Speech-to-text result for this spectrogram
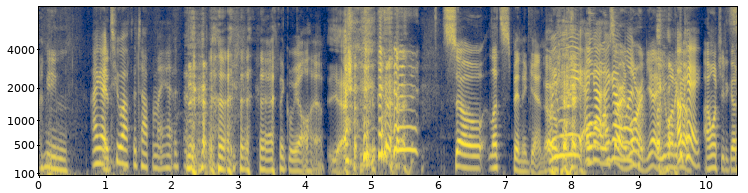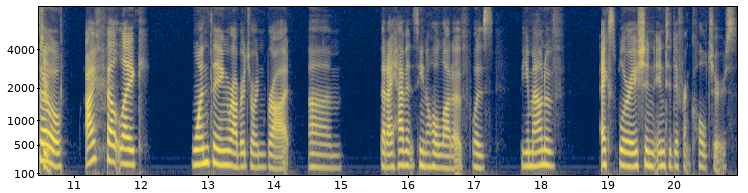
I mean, I got It- two off the top of my head. I think we all have. yeah. So let's spin again. Wait, wait, wait. I oh, got, I'm I got sorry, one. Lauren. Yeah, you want to go? Okay, I want you to go so too. So I felt like one thing Robert Jordan brought um, that I haven't seen a whole lot of was the amount of exploration into different cultures.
